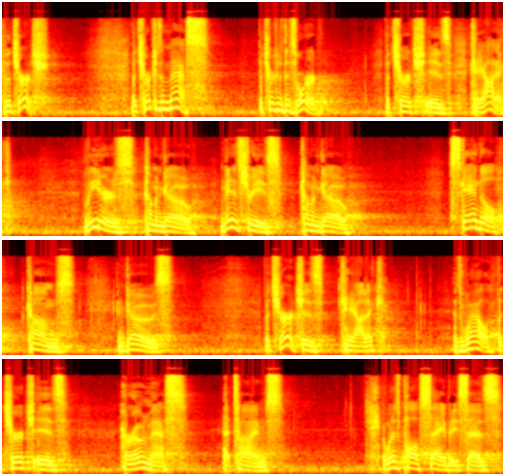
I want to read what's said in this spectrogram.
To the church. The church is a mess. The church is disordered. The church is chaotic. Leaders come and go. Ministries come and go. Scandal comes and goes. The church is chaotic as well. The church is her own mess at times. And what does Paul say? But he says,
